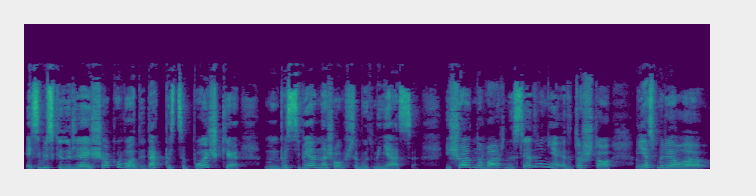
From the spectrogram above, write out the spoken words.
эти близкие друзья еще кого-то, и так по цепочке постепенно наше общество будет меняться. Еще одно важное исследование — это то, что я смотрела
